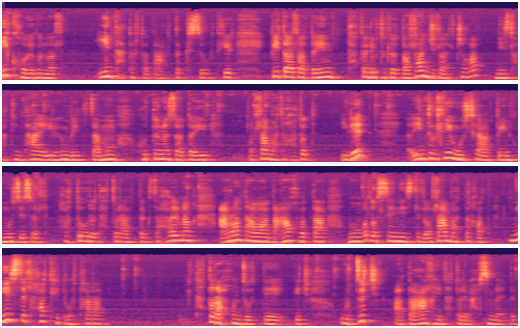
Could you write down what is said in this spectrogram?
1% нь бол энэ татварт одоо авдаг гэсэн үг. Тэгэхээр бид бол одоо энэ татварыг төлөө 7 жил болж байгаа. Нийслэл хотын та иргэн бид за мөн хөдөөнөөс одоо Улаанбаатар хотод ирээд энэ төрлийн үйлчлэг авдаг энэ хүмүүсээс бол хот өөрөө татвар авдаг. За 2015 онд анх удаа Монгол улсын нийслэл Улаанбаатар хот нийслэл хот гэдэг утгаараа татвар авах нь зүйтэй гэж үзэж одоо анх энэ татварыг авсан байдаг.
